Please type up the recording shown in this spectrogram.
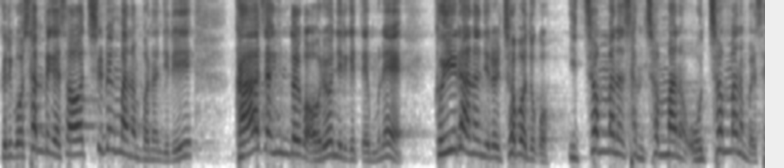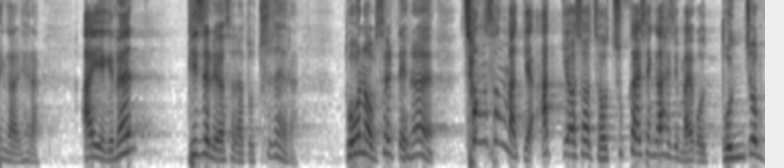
그리고 300에서 700만 원 버는 일이 가장 힘들고 어려운 일이기 때문에 그 일하는 일을 접어두고 2천만 원, 3천만 원, 5천만 원 벌 생각을 해라. 아이에게는 빚을 내어서라도 투자해라. 돈 없을 때는 청성맞게 아껴서 저축할 생각하지 말고 돈 좀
